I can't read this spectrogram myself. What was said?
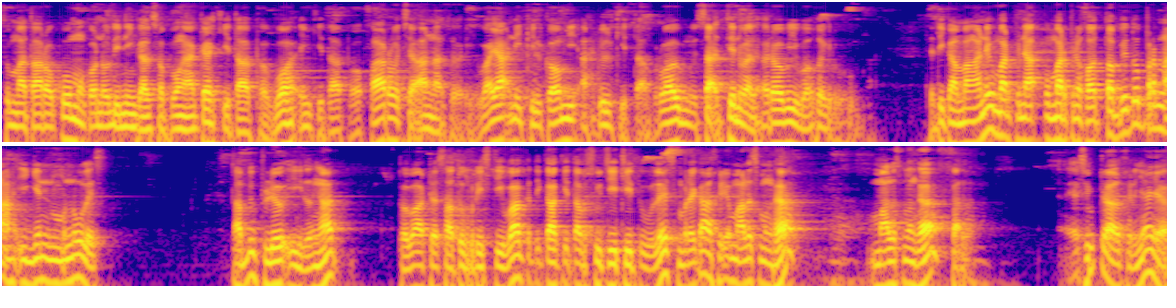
Sumataroku mongko nuli ninggal sapa ngakeh kitab Allah ing kitab Faroja an-Nazari wa yakni bil qaumi ahlul kitab wa Ibnu wal Harawi wa ghairuhum. Jadi gampangannya Umar bin Umar bin Khattab itu pernah ingin menulis. Tapi beliau ingat bahwa ada satu peristiwa ketika kitab suci ditulis mereka akhirnya malas mengha malas menghafal ya sudah akhirnya ya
